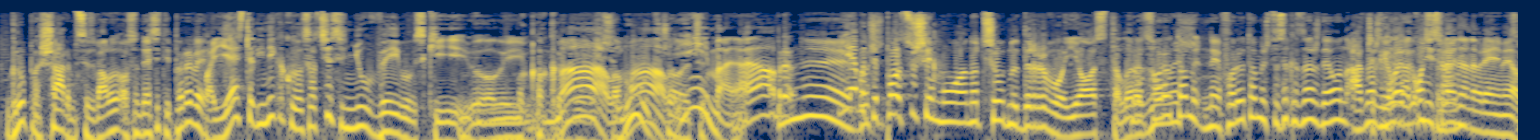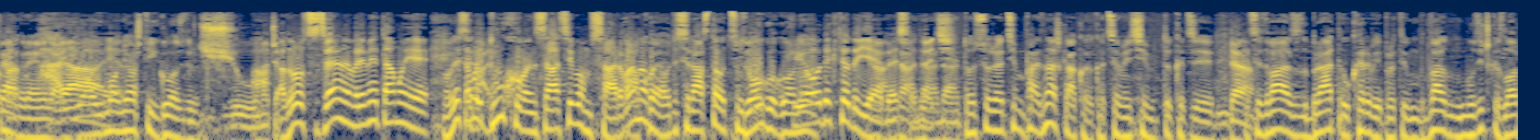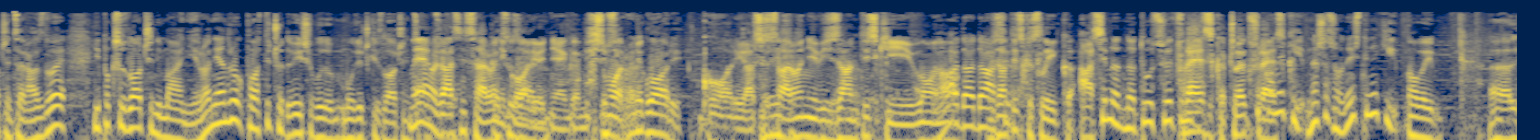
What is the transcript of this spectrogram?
Grupa Charm se zvalo 81. Pa jeste li nekako osjeća se new wave-ovski ovaj, Ma malo, lud, malo, čoveče. ima, a, dobro, Ne, jebote, baš- poslušaj mu ono čudno drvo i ostalo, Fora u razumeš? tome, ne, fora u tome što sad kad znaš da je on, a znaš Čekaj, da je- on je s vremena na vreme, jel s tako? na vreme, da, i on- još ti glozdir. Đu, znači, a dobro, sa vremena na vreme tamo je, tamo je duhovan sasivom sarvanom. Tako je, ovde se rastao od drugog ono. je ovde hteo da jebe da, sad da, već. Da, da, to su recimo, pa znaš kako je, kad se mislim, kad se Da. kad se dva brata u krvi protiv dva muzička zločinca razdvoje, ipak su zločini manji. Jer oni jedan drugog postiču da više budu muzički zločinci. Ne, Rasim Sarvan kad je gori od njega. Mislim, Sarvan je gori. Gori, a sa Sarvan je vizantijski, ono, Da, da, da, vizantijska slika. Asim na, na tu sve... Freska, čovjek Znaš freska. Neki, nešto su, nešto neki, ovaj, uh,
